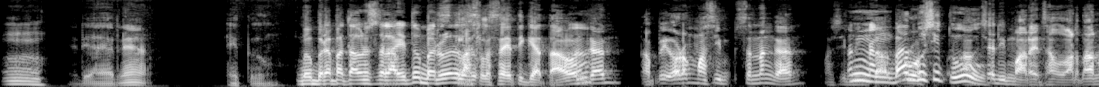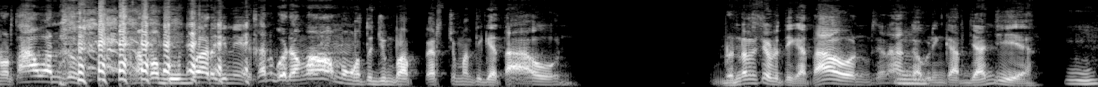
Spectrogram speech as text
Hmm. Jadi akhirnya itu. Beberapa tahun setelah itu baru Setelah selesai tiga tahun kan, tapi orang masih seneng kan, masih Seneng, minta bagus terus. itu. Saya dimarahin sama wartawan-wartawan tuh, kenapa bubar gini? Kan gue udah ngomong waktu jumpa pers cuma tiga tahun. Bener sih udah tiga tahun, saya nggak melingkar janji ya. Hmm.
